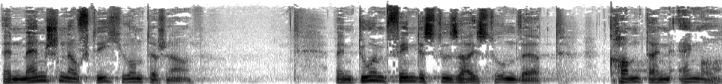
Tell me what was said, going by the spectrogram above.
Wenn Menschen auf dich runterschauen, wenn du empfindest, du seist unwert, kommt ein Engel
